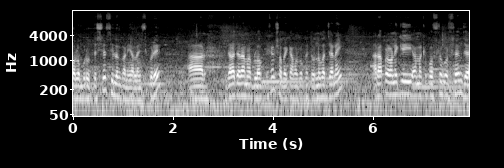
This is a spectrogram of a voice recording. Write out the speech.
কলম্বোর উদ্দেশ্যে শ্রীলঙ্কান এয়ারলাইন্স করে। আর যারা যারা আমার ব্লগ দেখেন, সবাইকে আমার পক্ষে ধন্যবাদ জানাই। আর আপনারা অনেকেই আমাকে প্রশ্ন করছেন যে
